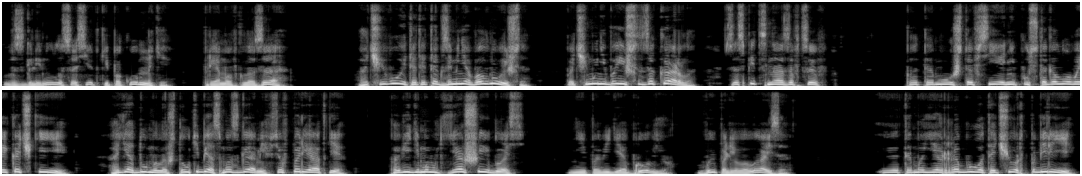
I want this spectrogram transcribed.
Взглянула соседке по комнате прямо в глаза. «А чего это ты так за меня волнуешься? Почему не боишься за Карла, за спецназовцев?» «Потому что все они пустоголовые качки, а я думала, что у тебя с мозгами все в порядке. По-видимому, я ошиблась». Не поведя бровью, выпалила Лайза. «Это моя работа, черт побери!»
